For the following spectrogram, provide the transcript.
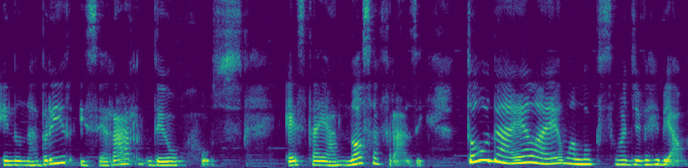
En un abrir e cerrar de ojos. Esta é a nossa frase. Toda ela é uma locução adverbial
